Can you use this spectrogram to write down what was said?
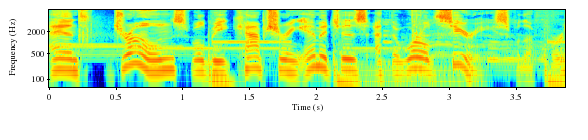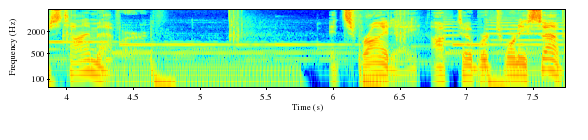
And drones will be capturing images at the World Series for the first time ever. It's Friday, October 27th,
